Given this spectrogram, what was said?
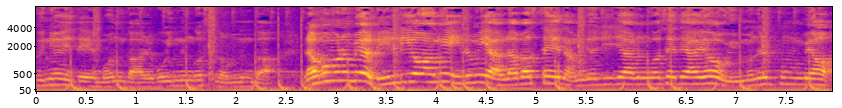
그녀에 대해 뭔가 알고 있는 것은 없는가? 라고 물으며 릴리 여왕의 이름이 알라바스타에 남겨지지 않은 것에 대하여 의문을 품으며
